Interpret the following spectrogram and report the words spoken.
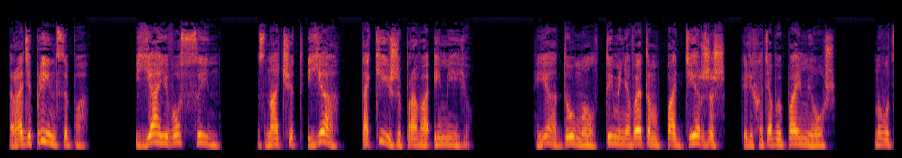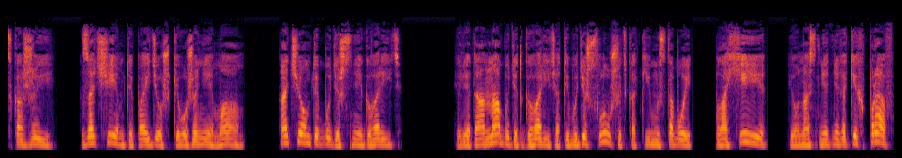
Ради принципа. Я его сын. Значит, я такие же права имею. Я думал, ты меня в этом поддержишь или хотя бы поймешь. Ну вот скажи, Зачем ты пойдешь к его жене, мам? О чем ты будешь с ней говорить? Или это она будет говорить, а ты будешь слушать, какие мы с тобой плохие, и у нас нет никаких прав?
